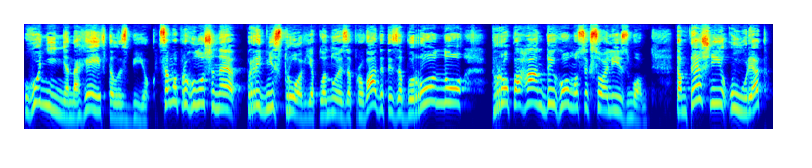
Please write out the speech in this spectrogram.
гоніння на геїв та лесбійок. Самопроголошене Придністров'я планує запровадити заборону пропаганди гомосексуалізму. Тамтешній уряд.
